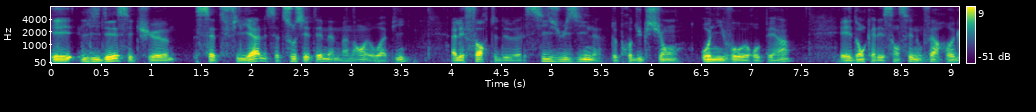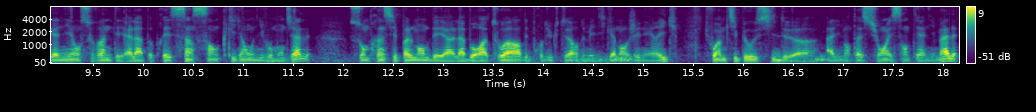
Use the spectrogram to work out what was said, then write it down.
Et l'idée, c'est que cette filiale, cette société même maintenant, EuroAPI, elle est forte de six usines de production au niveau européen. Et donc, elle est censée nous faire regagner en souveraineté. Elle a à peu près 500 clients au niveau mondial. Ce sont principalement des euh, laboratoires, des producteurs de médicaments génériques. Il faut un petit peu aussi de euh, alimentation et santé animale.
